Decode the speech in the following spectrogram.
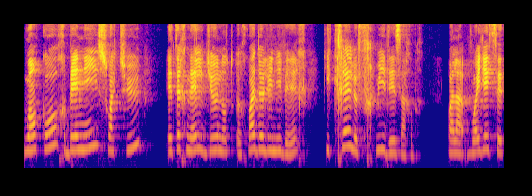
Ou encore, béni sois-tu, éternel Dieu, notre roi de l'univers, qui crée le fruit des arbres. Voilà, vous voyez, c'est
